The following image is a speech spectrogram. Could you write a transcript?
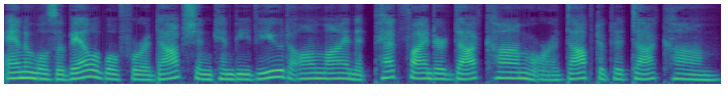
Animals available for adoption can be viewed online at petfinder.com or adoptapet.com.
